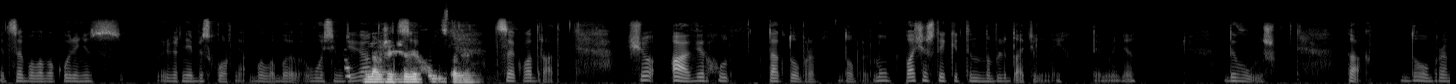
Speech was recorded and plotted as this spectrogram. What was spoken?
І це було б корінь із, вірні, без корня. Було б 8 Нам же еще вверху выставлять. це квадрат. Що, а, вверху, так, добре, добре. Ну, бачиш, ти, який ти наблюдательний. Ти мене дивуєш. Так, добре.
